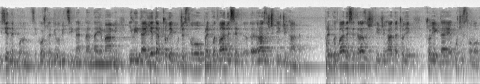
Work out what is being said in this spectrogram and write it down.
Iz jedne porodice, kao što je bilo bitci na, na, na Jemami. Ili da je jedan čovjek učestvovao u preko 20 različitih džihada preko 20 različitih džihada čovjek, čovjek da je učestvovao.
